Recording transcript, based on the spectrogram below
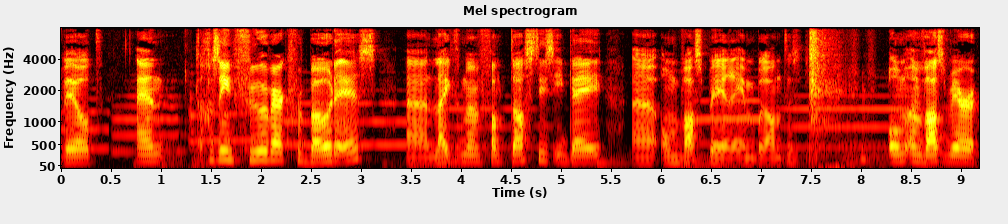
Wild. En gezien vuurwerk verboden is, lijkt het me een fantastisch idee om wasberen in brand te... om een wasbeer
